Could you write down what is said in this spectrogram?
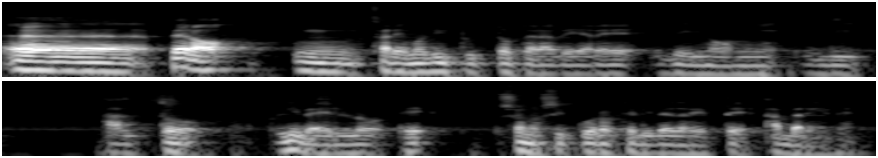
eh, però mh, faremo di tutto per avere dei nomi di alto livello e sono sicuro che li vedrete a breve.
